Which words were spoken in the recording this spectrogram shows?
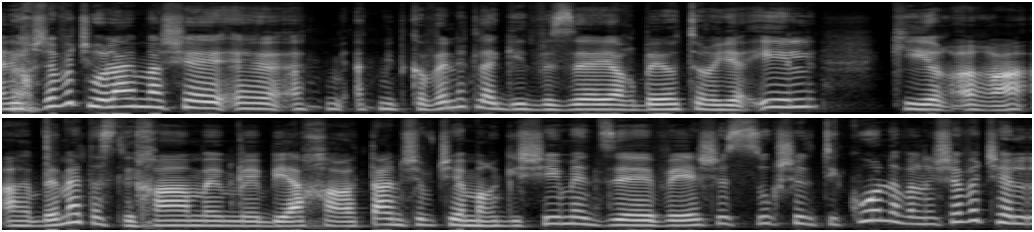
אני חושבת שאולי מה שאת מתכוונת להגיד, וזה הרבה יותר יעיל, כי באמת הסליחה מביעה חרטה, אני חושבת שהם מרגישים את זה, ויש סוג של תיקון, אבל אני חושבת של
